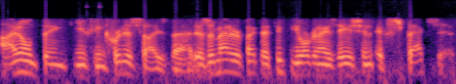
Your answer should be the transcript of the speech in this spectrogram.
I don't think you can criticize that. As a matter of fact, I think the organization expects it.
